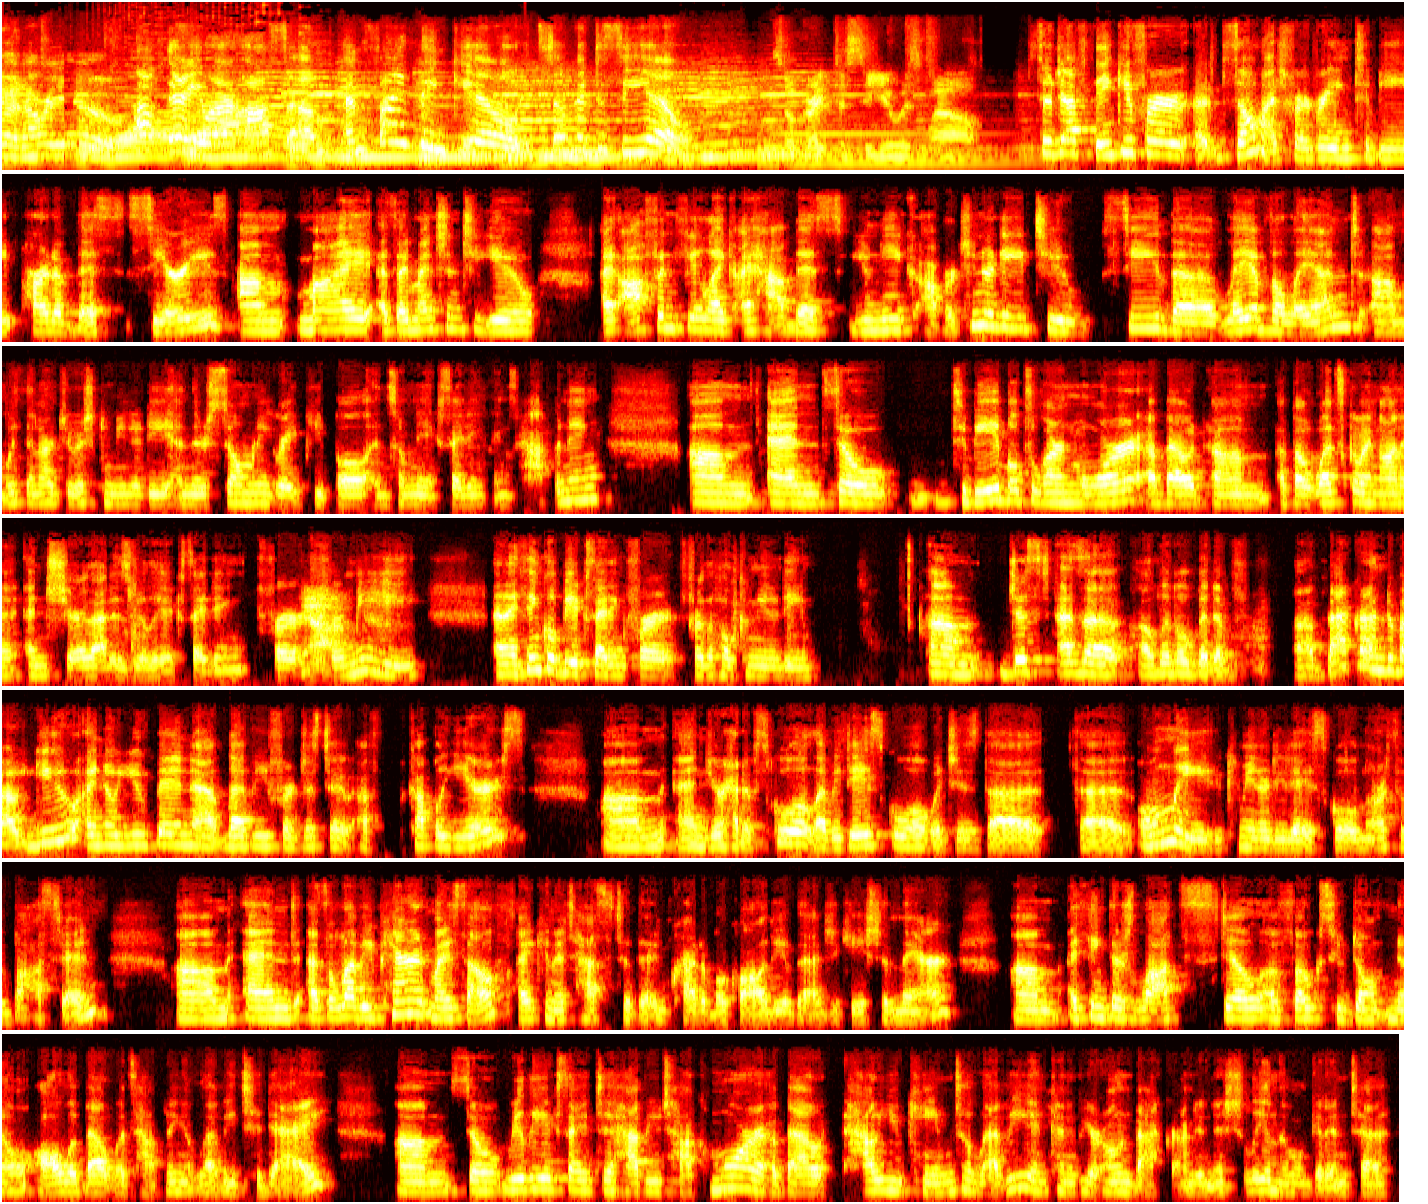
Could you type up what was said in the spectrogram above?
good. How are you? Oh, there you are. Awesome. I'm fine, thank you. It's so good to see you. So great to see you as well. So, Jeff, thank you for uh, so much for agreeing to be part of this series. Um, my, as I mentioned to you, I often feel like I have this unique opportunity to see the lay of the land um, within our Jewish community, and there's so many great people and so many exciting things happening. Um, and so, to be able to learn more about um, about what's going on and share that is really exciting for yeah. for me, and I think will be exciting for for the whole community. Um, just as a, a little bit of uh, background about you, I know you've been at Levey for just a, a couple years um, and you're head of school at Levey Day School, which is the the only community day school north of Boston. Um, and as a Levey parent myself, I can attest to the incredible quality of the education there. Um, I think there's lots still of folks who don't know all about what's happening at Levey today. Um, so really excited to have you talk more about how you came to Levey and kind of your own background initially, and then we'll get into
